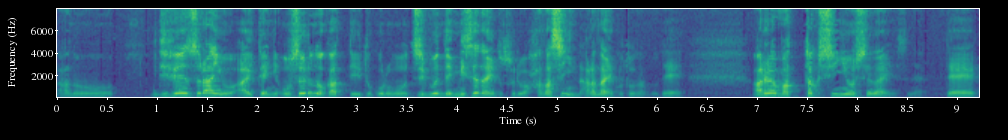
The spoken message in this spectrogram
あの、ディフェンスラインを相手に押せるのかっていうところを自分で見せないとそれは話にならないことなので、あれは全く信用してないですね。で、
